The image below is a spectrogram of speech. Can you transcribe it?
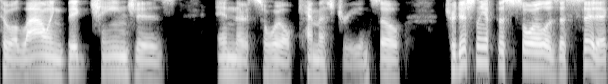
to allowing big changes in their soil chemistry. And so, traditionally, if the soil is acidic,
